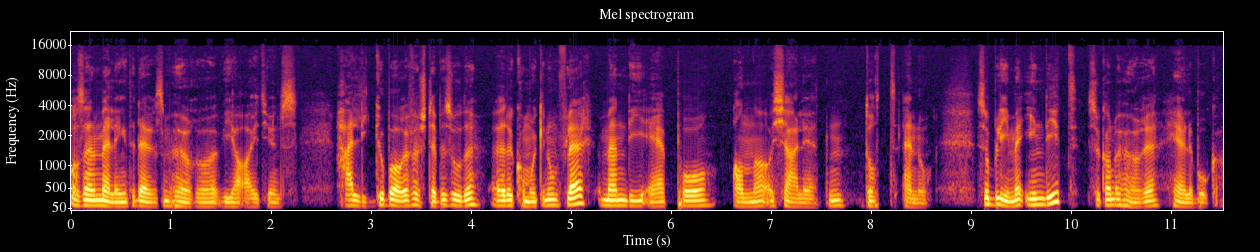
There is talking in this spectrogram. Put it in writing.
Og så en melding til dere som hører via iTunes. Her ligger bare første episode. Eh, det kommer ikke noen flere, men de er på annaogkjærligheten.no. Så bli med inn dit, så kan du høre hele boka.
